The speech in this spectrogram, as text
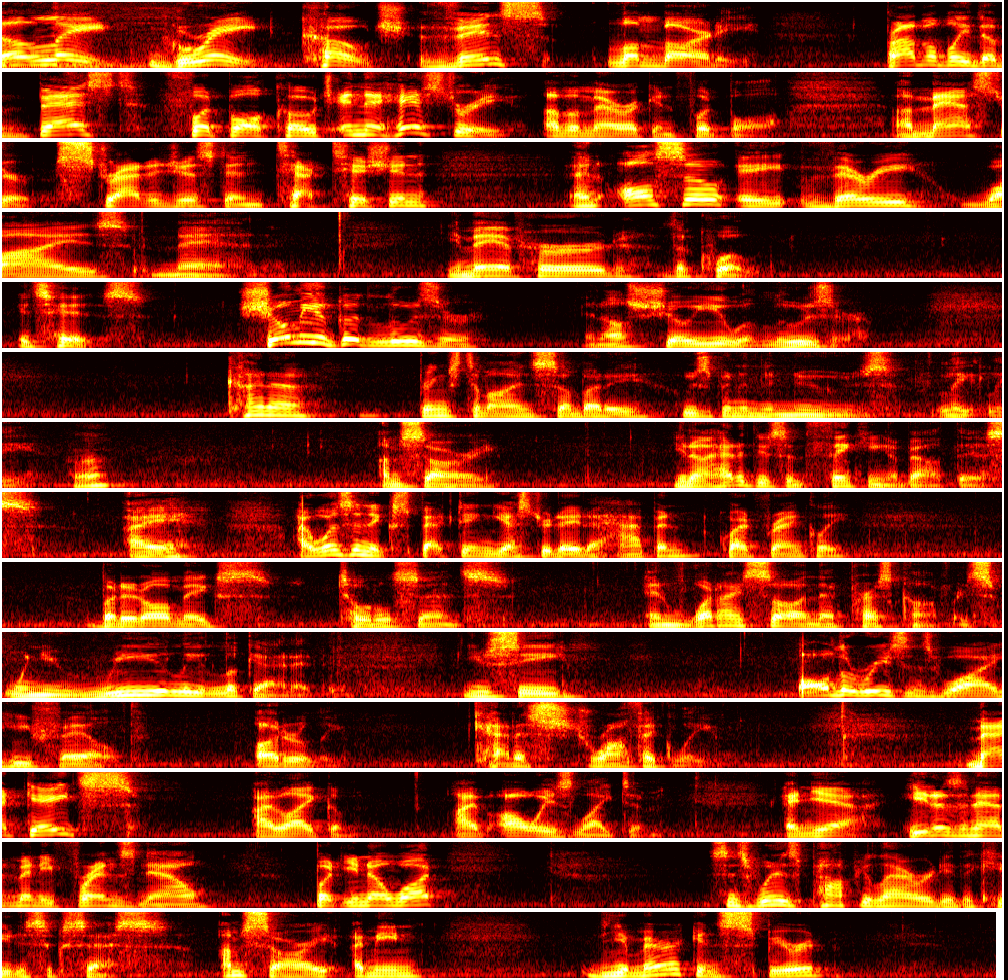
the late, great coach Vince Lombardi. Probably the best football coach in the history of American football. A master strategist and tactician, and also a very wise man. You may have heard the quote. It's his Show me a good loser, and I'll show you a loser. Kind of brings to mind somebody who's been in the news lately, huh? I'm sorry. You know, I had to do some thinking about this. I, I wasn't expecting yesterday to happen, quite frankly, but it all makes total sense. And what I saw in that press conference, when you really look at it, you see all the reasons why he failed utterly, catastrophically. Matt Gaetz, I like him. I've always liked him. And yeah, he doesn't have many friends now, but you know what? Since when is popularity the key to success? I'm sorry. I mean, the American spirit,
